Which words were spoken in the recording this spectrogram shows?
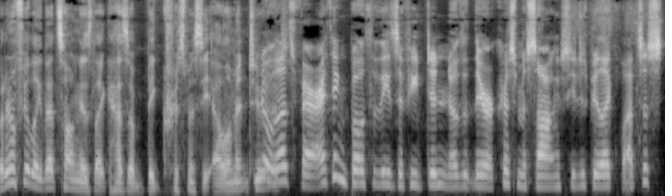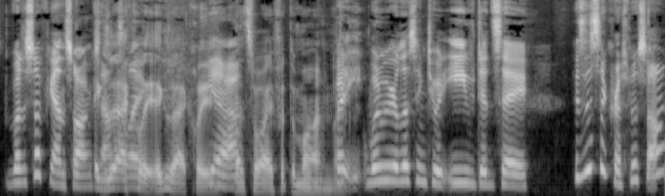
But I don't feel like that song is like has a big Christmassy element to it. No, that's fair. I think both of these, if you didn't know that they were Christmas songs, you'd just be like, well, "That's just what a Sufjan song sounds exactly, like." exactly. Exactly. Yeah. that's why I put them on. But Like, when we were listening to it, Eve did say, "Is this a Christmas song?"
